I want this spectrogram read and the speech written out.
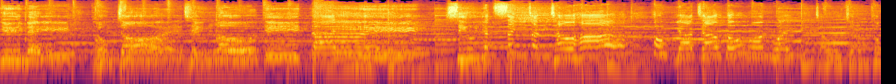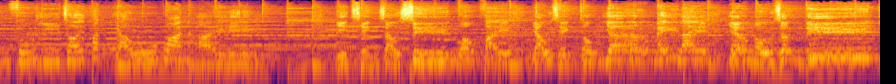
遇你，同在情路跌低。笑一聲真湊巧，哭也找到安慰，就像痛苦已再不有關係。熱情就算枉費，友情同樣美麗，讓無盡戀意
